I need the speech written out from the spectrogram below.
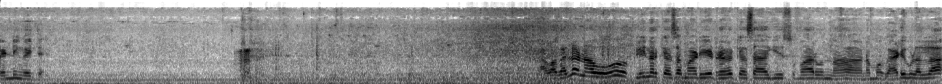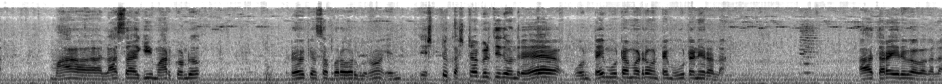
ಪೆಂಡಿಂಗ್ ಐತೆ. ಅವಾಗೆಲ್ಲ ನಾವು ಕ್ಲೀನರ್ ಕೆಲಸ ಮಾಡಿ ಡ್ರೈವರ್ ಕೆಲಸ ಆಗಿ ಸುಮಾರು ನಮ್ಮ ಗಾಡಿಗಳೆಲ್ಲ ಮಾ ಲಾಸ್ ಆಗಿ ಮಾರ್ಕೊಂಡು ಡ್ರೈವರ್ ಕೆಲಸ ಬರೋವರೆಗೂ ಎನ್ ಎಷ್ಟು ಕಷ್ಟ ಬೀಳ್ತಿದ್ವು ಅಂದರೆ ಒಂದು ಟೈಮ್ ಊಟ ಮಾಡಿದ್ರೆ ಒಂದು ಟೈಮ್ ಊಟನೇ ಇರಲ್ಲ. ಆ ಥರ ಇರುವೆ ಅವಾಗೆಲ್ಲ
